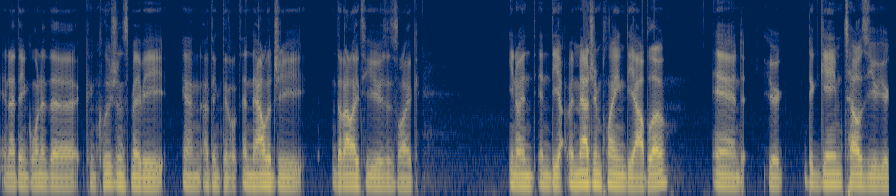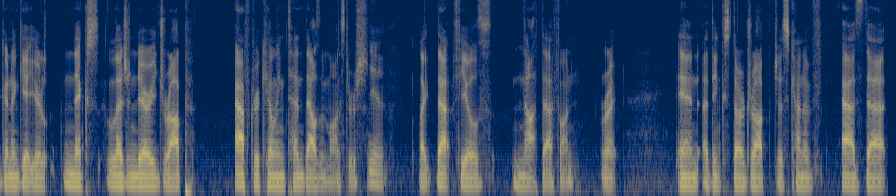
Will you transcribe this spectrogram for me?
And I think one of the conclusions, maybe, and I think the analogy that I like to use is like, you know, in, in Dia- imagine playing Diablo, and you're the game tells you you're gonna get your next legendary drop after killing ten thousand monsters. Yeah. Like that feels not that fun, right? And I think Star Drop just kind of adds that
